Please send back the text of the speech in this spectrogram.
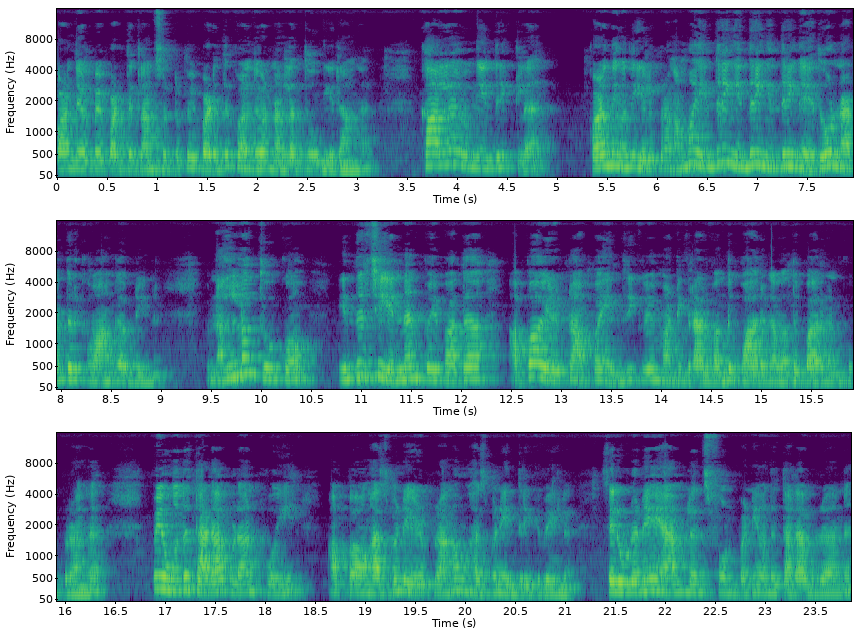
குழந்தையோட போய் படுத்துக்கலாம்னு சொல்லிட்டு போய் படுத்து குழந்தையோட நல்லா தூங்கிடுறாங்க. காலைல இவங்க எந்திரிக்கல. குழந்தைங்க வந்து எழுப்புறாங்க. அம்மா எந்திரிங்க எந்திரிங்க எந்திரிங்க. ஏதோ நடந்திருக்கு வாங்க அப்படின்னு. நல்லா தூக்கம். எந்திரிச்சு என்னன்னு போய் பார்த்தா அப்பா எழுப்பினா அப்பா எந்திரிக்கவே மாட்டேங்கிறாரு. வந்து பாருங்க வந்து பாருங்கன்னு கூப்பிட்றாங்க. இப்போ இவங்க வந்து தடாபுடான்னு போய் அப்போ அவங்க ஹஸ்பண்டை எழுப்புறாங்க. அவங்க ஹஸ்பண்ட் எந்திரிக்கவே இல்லை. சரி உடனே ஆம்புலன்ஸ் ஃபோன் பண்ணி வந்து தடாபுடான்னு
